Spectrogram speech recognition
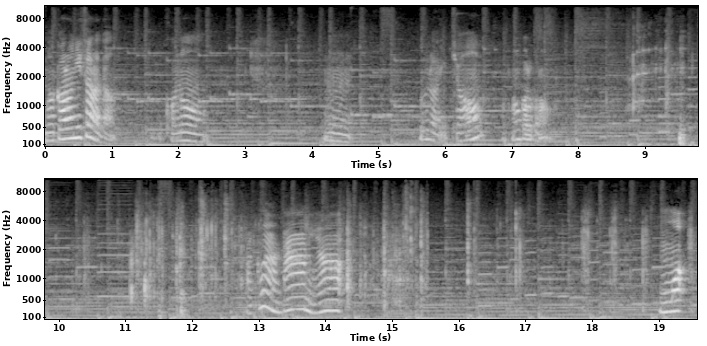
マカロニサラダかな。うん。ぐらいじゃん。わかるかな？たくあん食べよ。ううまっ。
